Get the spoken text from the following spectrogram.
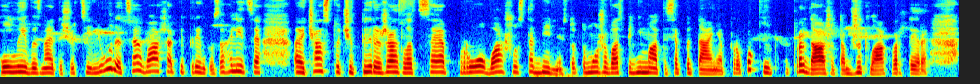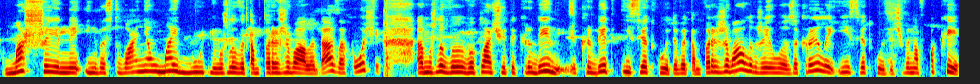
Коли ви знаєте, що ці люди це ваша підтримка. Взагалі, це е, часто чотири жезла це про вашу стабільність. Тобто може у вас підніматися питання про покупку, продажу там житла, квартири, машини, інвестування в майбутнє. Можливо, ви там переживали да, за гроші. Можливо, ви виплачуєте кредит, кредит і святкуєте. Ви там переживали, вже його закрили і святкуєте. Чи ви навпаки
